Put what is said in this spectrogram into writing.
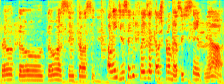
Tá tão, tão, assim, tão assim. Além disso, ele fez aquelas promessas de sempre, né? Ah,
